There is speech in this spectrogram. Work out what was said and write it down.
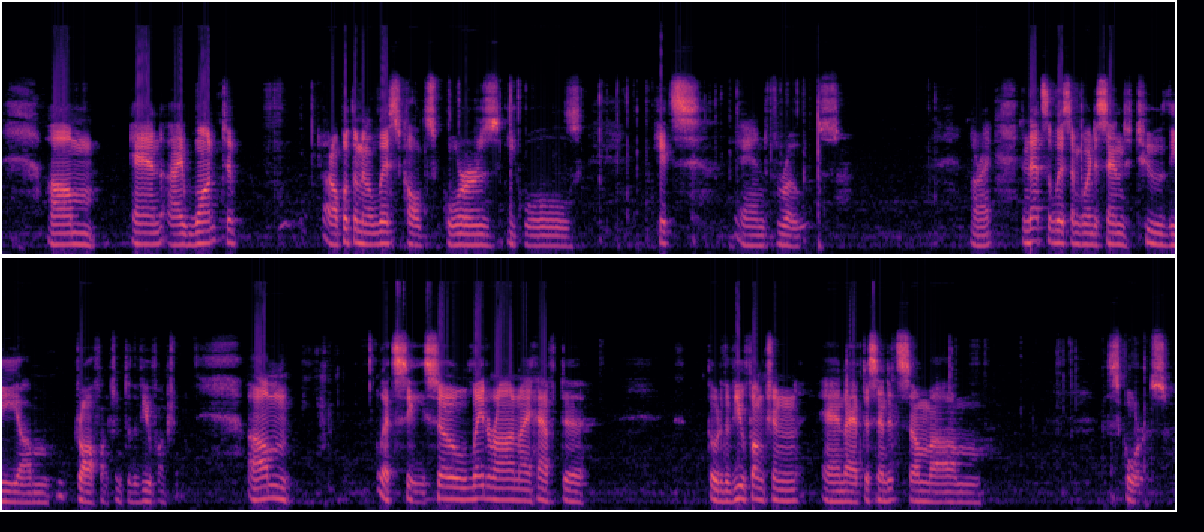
Um, and I want to I'll put them in a list called scores equals hits and throws. All right, and that's the list I'm going to send to the um, draw function, to the view function. Um, let's see, so later on I have to go to the view function and I have to send it some um, scores,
